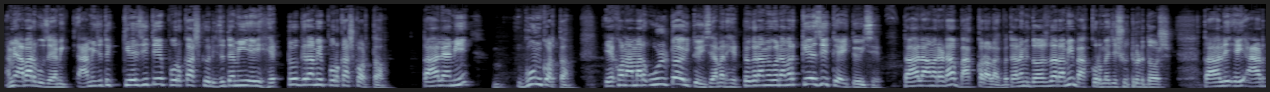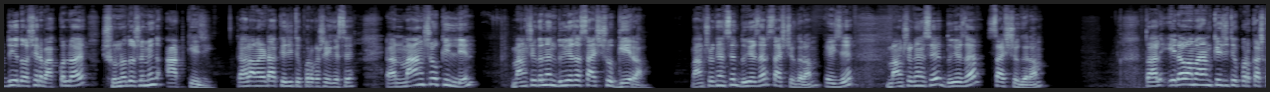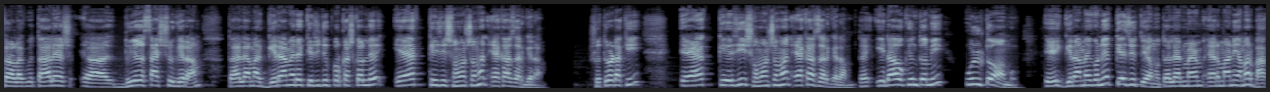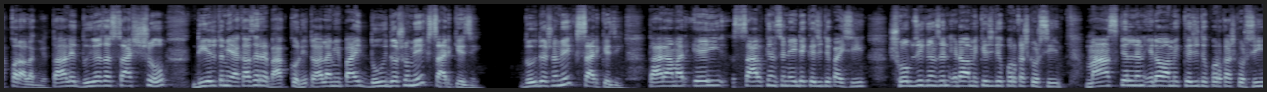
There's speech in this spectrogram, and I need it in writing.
আমি আবার বুঝাই, আমি আমি যদি কেজিতে প্রকাশ করি, যদি আমি এই হেক্টোগ্রামে প্রকাশ করতাম, তাহলে আমি গুণ করতাম। এখন আমার উল্টো হইতে হইছে, আমার হেক্টোগ্রামে গুণ আমার কেজিতে আইতে হইছে। তাহলে আমার এটা ভাগ করা লাগবে। তাহলে আমি দশ দ্বারা আমি ভাগ করব যে সূত্রটি দশ। তাহলে এই আট দিয়ে দশের ভাগ করলে হয় শূন্য দশমিক আট কেজি। তাহলে আমার এটা কেজিতে প্রকাশ হয়ে গেছে। এখন মাংস কিনলেন মাংস কিনলেন দুই হাজার চারশো গ্রাম। মাংস কিনছেন দুই হাজার চারশো গ্রাম। এই যে মাংস কিনছে দুই হাজার চারশো গ্রাম। তাহলে এটাও আমার কেজিতে প্রকাশ করা লাগবে। তাহলে দুই হাজার চারশো গ্রাম, তাহলে আমার গ্রামের কেজিতে প্রকাশ করলে এক কেজি সমান সমান এক হাজার গ্রাম। সূত্রটা কি? এক কেজি সমান সমান এক হাজার গ্রাম। তাই এটাও কিন্তু আমি উল্টো আমু। এই গ্রামে গণে কেজিতে আমু। তাহলে এর মানে আমার ভাগ করা লাগবে। তাহলে দুই হাজার চারশো দিয়ে যদি আমি এক হাজারের ভাগ করি, তাহলে আমি পাই দুই দশমিক চার কেজি। দুই দশমিক চার কেজি। তাহলে আমার এই চাল কিনছেন, এইটা কেজিতে পাইছি। সবজি কিনছেন, এটাও আমি কেজিতে প্রকাশ করছি। মাছ কিনলেন, এটাও আমি কেজিতে প্রকাশ করছি।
